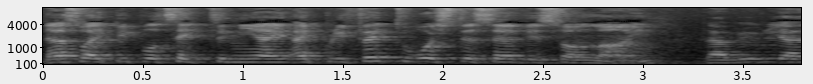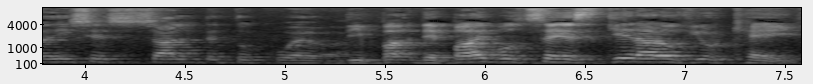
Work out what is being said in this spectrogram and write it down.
That's why people say to me, I, I prefer to watch the service online. La Biblia dice, sal de tu cueva. The, the Bible says, get out of your cave.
